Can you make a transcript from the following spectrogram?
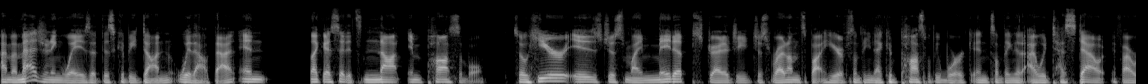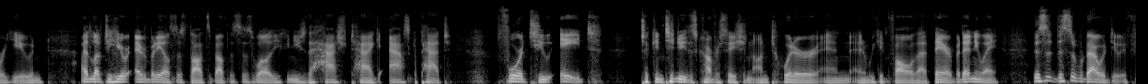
I'm imagining ways that this could be done without that. And like I said, it's not impossible. So here is just my made up strategy, just right on the spot here of something that could possibly work and something that I would test out if I were you. And I'd love to hear everybody else's thoughts about this as well. You can use the hashtag AskPat428 to continue this conversation on Twitter and and we can follow that there. But anyway, this is this is what I would do. If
